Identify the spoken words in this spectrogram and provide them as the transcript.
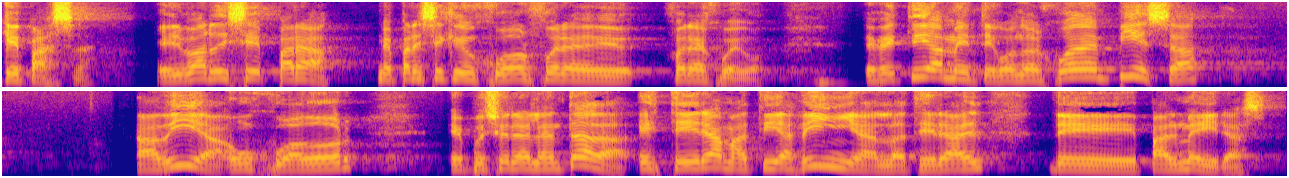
¿Qué pasa? El bar dice, pará, me parece que hay un jugador fuera de, fuera de juego. Efectivamente, cuando el juego empieza, había un jugador en posición adelantada. Este era Matías Viña, lateral de Palmeiras.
